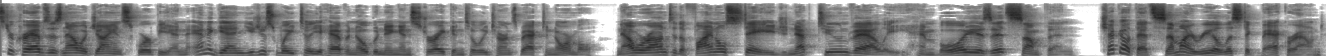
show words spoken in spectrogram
Mr. Krabs is now a giant scorpion, and again, you just wait till you have an opening and strike until he turns back to normal. Now we're on to the final stage, Neptune Valley, and boy is it something. Check out that semi-realistic background.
